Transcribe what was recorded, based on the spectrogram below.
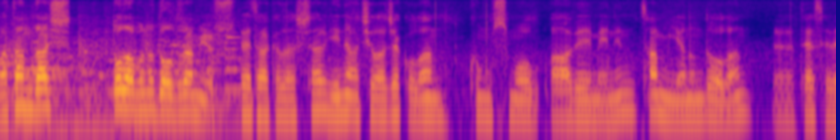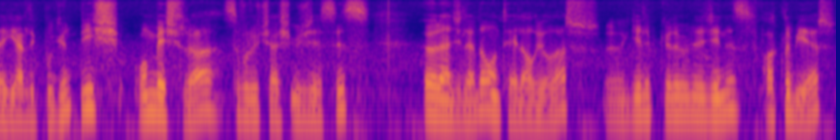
vatandaş dolabını dolduramıyor. Evet arkadaşlar yeni açılacak olan Kumsmol AVM'nin tam yanında olan e, eve geldik bugün. Giriş 15 lira, 0-3 yaş ücretsiz. Öğrenciler de 10 TL alıyorlar. E, gelip görebileceğiniz farklı bir yer.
